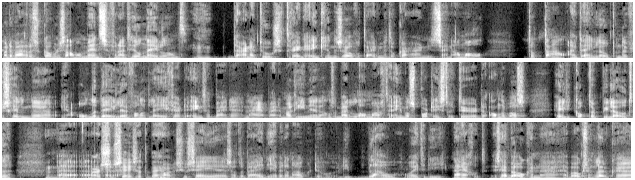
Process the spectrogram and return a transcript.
Maar er waren dus, komen dus allemaal mensen vanuit heel Nederland Mhm. daar naartoe. Ze trainen één keer in de zoveel tijd met elkaar. En die zijn allemaal totaal uiteenlopende verschillende ja, onderdelen van het leger. De een zat bij de, nou ja, bij de marine, de ander bij de landmacht. De een was sportinstructeur, de ander was helikopterpiloten. Mm Marc zat erbij. Marc Sousset zat erbij. Die hebben dan ook, de, die blauw, hoe heette die? Nou ja, goed. Ze hebben ook, een, uh, hebben ook zo'n leuke uh,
